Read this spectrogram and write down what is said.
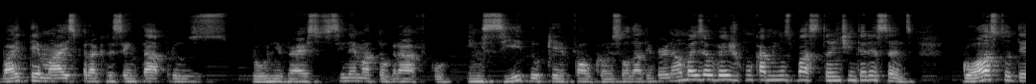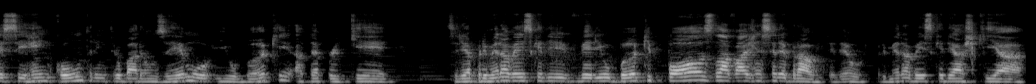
vai ter mais para acrescentar para o universo cinematográfico em si do que Falcão e Soldado Invernal, mas eu vejo com caminhos bastante interessantes. Gosto desse reencontro entre o Barão Zemo e o Buck, até porque seria a primeira vez que ele veria o Buck pós lavagem cerebral, entendeu? Primeira vez que ele acha que ia,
